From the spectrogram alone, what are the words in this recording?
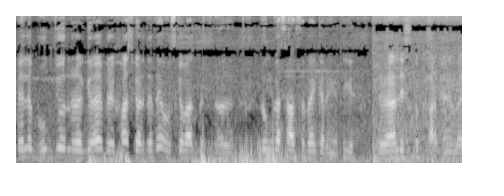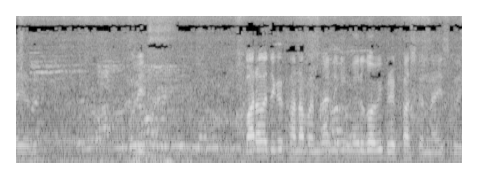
पहले भूख जो लग रहा है ब्रेकफास्ट कर देते हैं उसके बाद रूम का साफ़ सफ़ाई करेंगे ठीक है फ़िलहाल इसको खाते हैं भाई अभी अभी बारह बजे का खाना बन रहा है लेकिन मेरे को अभी ब्रेकफास्ट करना है इसको ही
